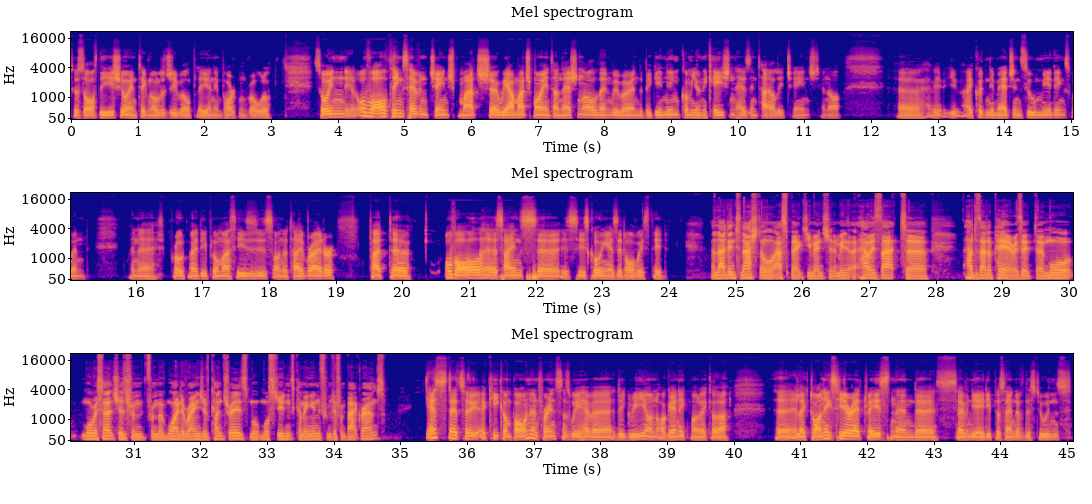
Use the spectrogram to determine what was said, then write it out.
to solve the issue, and technology will play an important role. So, in overall, things haven't changed much. Uh, we are much more international than we were in the beginning. Communication has entirely changed. You know, uh, you, I couldn't imagine Zoom meetings when when I wrote my diploma thesis on a typewriter. But uh, overall, uh, science uh, is is going as it always did. And that international aspect you mentioned, I mean, how is that? Uh, how does that appear? Is it uh, more more researchers from from a wider range of countries, more more students coming in from different backgrounds? Yes, that's a, a key component. For instance, we have a degree on organic molecular uh, electronics here at Dresden, and uh, 70 80% of the students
